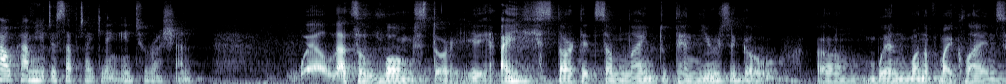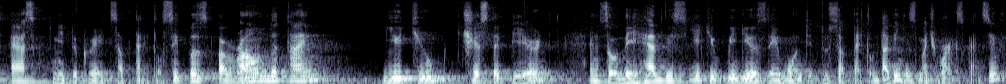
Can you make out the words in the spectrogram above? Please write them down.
how come you do subtitling into Russian? Well, that's a long story. I started some nine to ten years ago um, when one of my clients asked me to create subtitles. It was around the time YouTube just appeared, and so they had these YouTube videos they wanted to subtitle. Dubbing is much more expensive.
